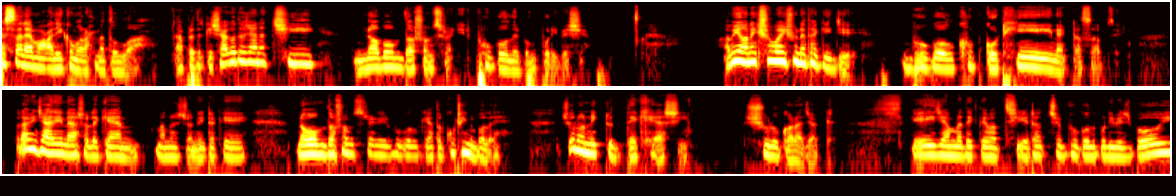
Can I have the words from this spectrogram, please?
আসসালামু আলাইকুম রহমতুল্লাহ আপনাদেরকে স্বাগত জানাচ্ছি নবম, দশম শ্রেণির ভূগোল এবং পরিবেশে। আমি অনেক সময় শুনে থাকি যে ভূগোল খুব কঠিন একটা সাবজেক্ট। বলে আমি জানি না আসলে কেন মানুষজন এটাকে নবম, দশম শ্রেণির ভূগোলকে এত কঠিন বলে। চলুন একটু দেখে আসি। শুরু করা যাক। এই যে আমরা দেখতে পাচ্ছি, এটা হচ্ছে ভূগোল পরিবেশ বই।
